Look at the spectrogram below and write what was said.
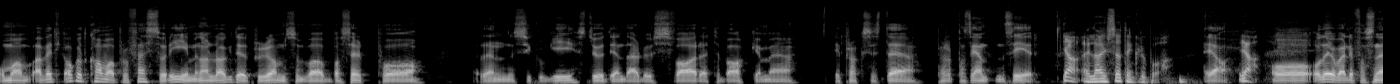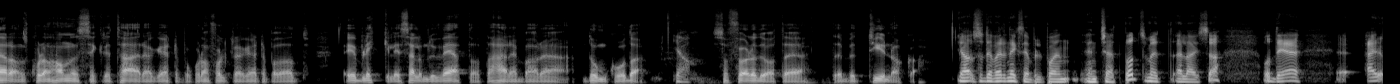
om han, Jeg vet ikke akkurat hva han var professor i, men han lagde et program som var basert på den psykologistudien der du svarer tilbake med i praksis det pasienten sier. ja, Eliza tenker du på. Ja. Ja. Og, og det er jo veldig fascinerende hvordan hans sekretær reagerte på hvordan folk reagerte på det. At øyeblikkelig, selv om du vet at det her er bare dum kode, Ja. så føler du at det, det betyr noe. Ja, så Det var en eksempel på en, en chatbot som het Eliza. Og det er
